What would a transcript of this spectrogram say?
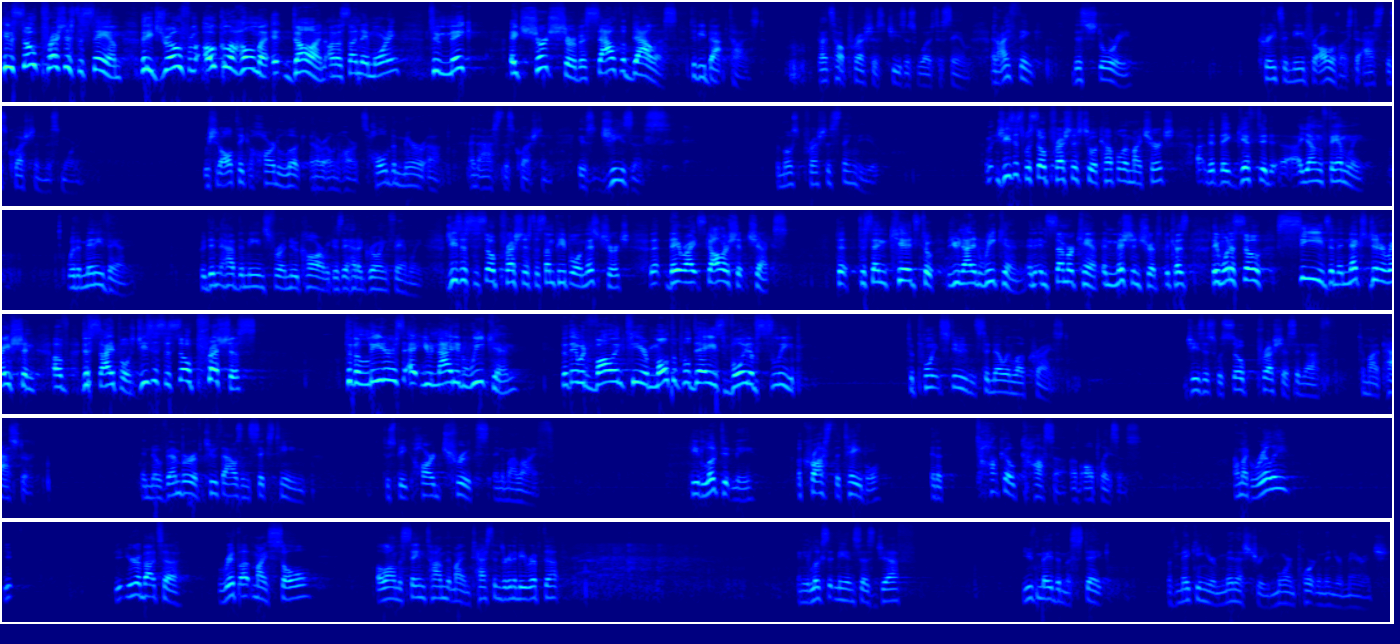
He was so precious to Sam that he drove from Oklahoma at dawn on a Sunday morning to make a church service south of Dallas to be baptized. That's how precious Jesus was to Sam. And I think this story creates a need for all of us to ask this question this morning. We should all take a hard look at our own hearts, hold the mirror up, and ask this question Is Jesus the most precious thing to you? I mean, Jesus was so precious to a couple in my church uh, that they gifted a young family with a minivan who didn't have the means for a new car because they had a growing family. Jesus is so precious to some people in this church that they write scholarship checks to, to send kids to the United Weekend and in summer camp and mission trips because they want to sow seeds in the next generation of disciples. Jesus is so precious to the leaders at United Weekend that they would volunteer multiple days void of sleep to point students to know and love Christ. Jesus was so precious enough to my pastor in November of 2016 to speak hard truths into my life. He looked at me across the table at a taco casa of all places. I'm like, really? You, you're about to rip up my soul along the same time that my intestines are gonna be ripped up? And he looks at me and says, Jeff, you've made the mistake of making your ministry more important than your marriage.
